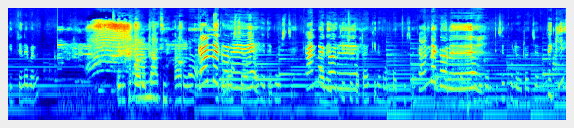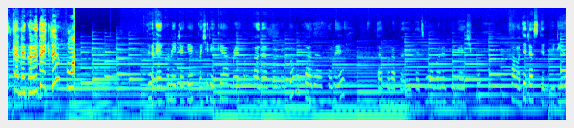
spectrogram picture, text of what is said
কিচ্ছু নেবে না। এদিকে পরোটা আর কান্না করে। খেতে বসছি। আর এদিকে ছোটটা কীরকম করতেছে কান্না করে। বলতেছে খুলে ওঠার জন্য দেখি কান্না করে তো একটু। এখন এটাকে এক পাশে রেখে আমরা এখন খাওয়া দাওয়া করে নেব। খাওয়া দাওয়া করে তারপর আপনাদের কাছে আবার ফিরে আসব। আমাদের আজকের ভিডিও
